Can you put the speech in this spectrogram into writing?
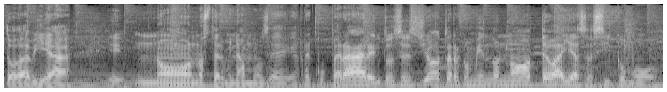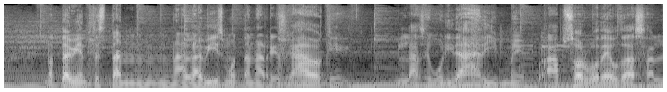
todavía eh, no nos terminamos de recuperar, entonces yo te recomiendo no te vayas así como, no te avientes tan al abismo, tan arriesgado que la seguridad y me absorbo deudas al,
